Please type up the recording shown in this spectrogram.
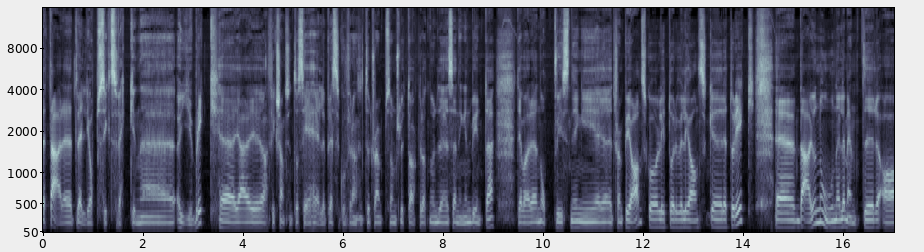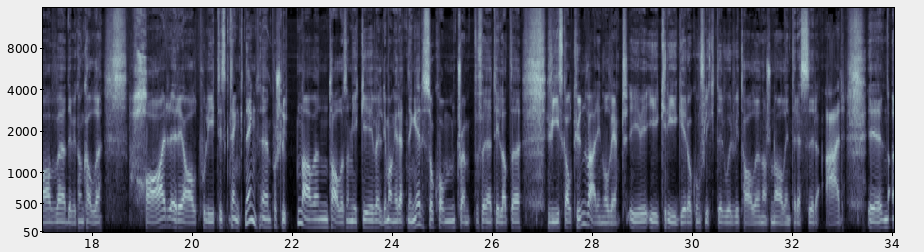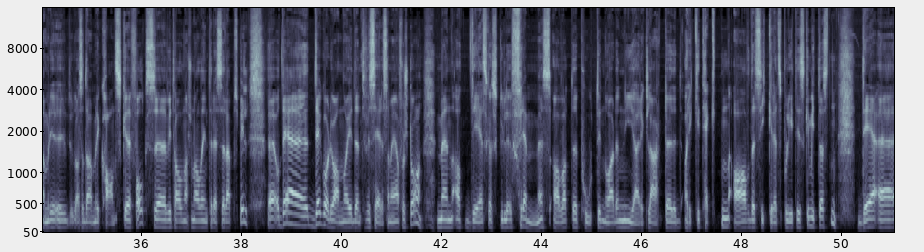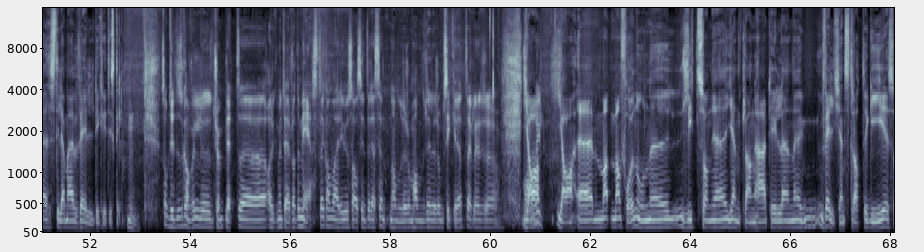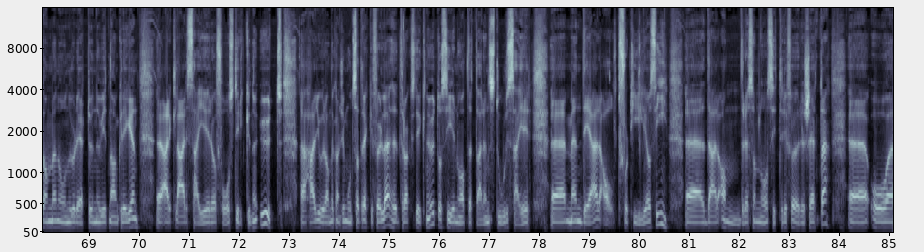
dette er et veldig oppsiktsvekkende øyeblikk. Jeg fikk sjansen til å se hele pressekonferansen til Trump som slutta akkurat når sendingen begynte. Det var en oppvisning i trumpiansk og litt orwelliansk retorikk. Det er jo noen elementer av det vi kan kalle hard realpolitisk tenkning. På slutten av en tale som gikk i veldig mange retninger, så kom Trump til at vi skal kun være involvert i, i kriger og konflikter hvor vitale nasjonale interesser er eh, Altså det amerikanske folks vitale nasjonale interesser er på spill. Og det, det går det jo an å identifisere seg med og forstå, men at det skal skulle fremmes av at Putin nå er den nyerklærte arkitekten av det sikkerhetspolitiske Midtøsten, det stiller jeg meg veldig kritisk til. Mm. Samtidig så kan vel Trump lett argumentere for at det meste kan være i USAs interesse, enten det handler om handel eller om sikkerhet, eller hva ja, han vil? Ja, man, man får jo noen litt sånn gjenklang her til en velkjent strategi som noen vurderte under Vietnamkrigen. Erklær seier og få styrkene ut. Her gjorde han det kanskje i motsatt rekkefølge, trakk styrkene ut og sier nå at dette er en stor seier. Men det er altfor tidlig å si. Det er andre som nå sitter i førersetet. Og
